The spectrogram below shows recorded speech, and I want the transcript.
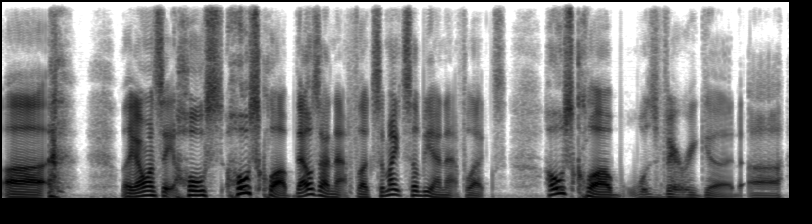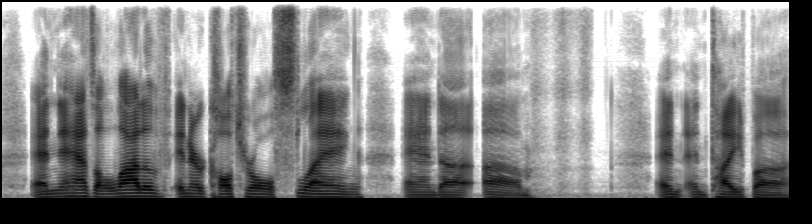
Uh, like I want to say, host host club that was on Netflix. It might still be on Netflix. Host Club was very good, uh, and it has a lot of intercultural slang and uh, um, and and type uh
